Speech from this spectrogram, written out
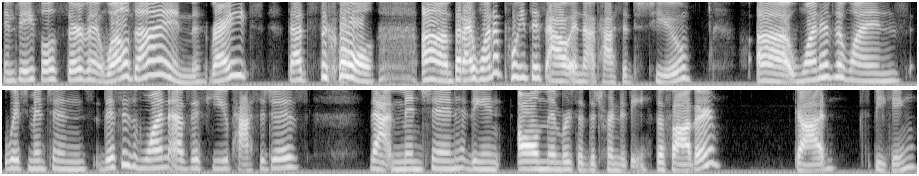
and faithful servant, well done, right? That's the goal. Um, but I want to point this out in that passage too uh, one of the ones which mentions this is one of the few passages that mention the all members of the Trinity: the Father, God speaking,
